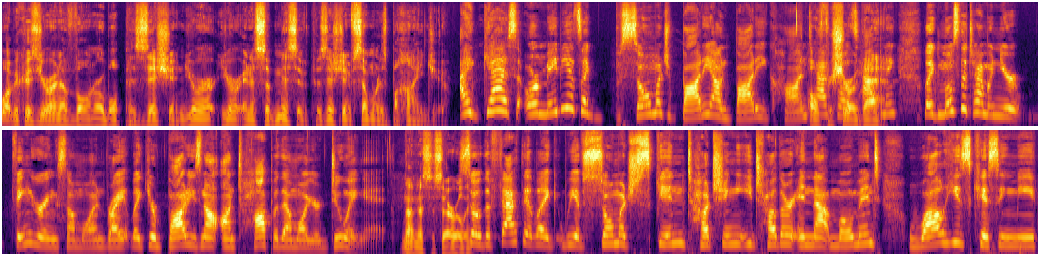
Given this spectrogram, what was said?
Well, because you're in a vulnerable position. You're you're in a submissive position if someone is behind you. I guess, or maybe it's like so much body on body contact Oh, for sure, that. happening. Like most of the time when you're fingering someone, right? Like your body's not on top of them while you're doing it. Not necessarily. So the fact that like we have so much skin touching each other in that moment while he's kissing me,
